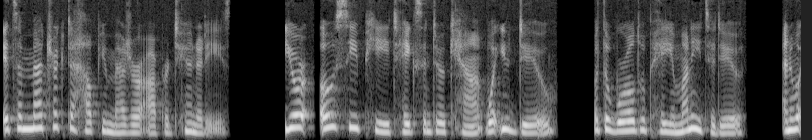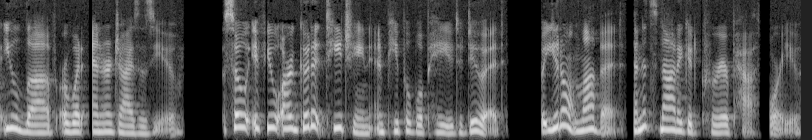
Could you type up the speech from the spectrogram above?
It's a metric to help you measure opportunities. Your OCP takes into account what you do, what the world will pay you money to do, and what you love or what energizes you. So if you are good at teaching and people will pay you to do it, but you don't love it, then it's not a good career path for you.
